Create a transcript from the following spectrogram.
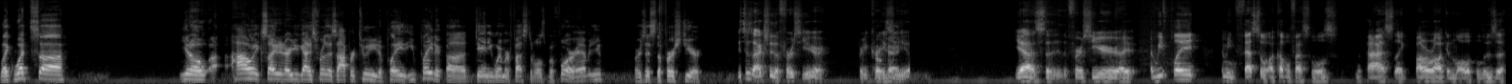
like, what's uh, you know, uh, how excited are you guys for this opportunity to play? You played uh, Danny Wimmer festivals before, haven't you? Or is this the first year? This is actually the first year. Pretty crazy. Okay. Yeah, so the, first year. I we've played. I mean, festival a couple festivals in the past, like Bottle Rock and Lollapalooza.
